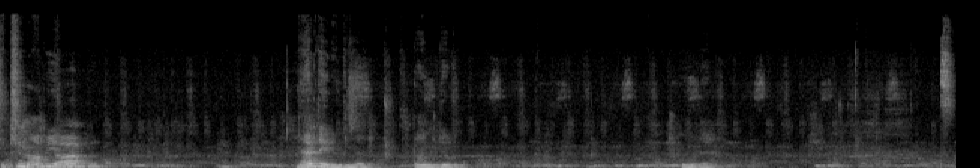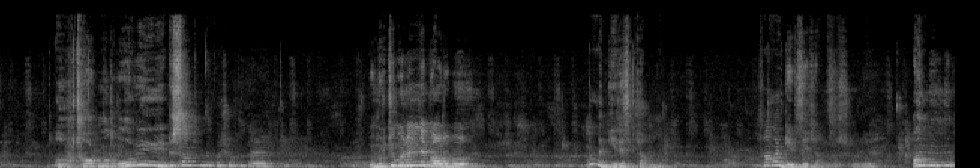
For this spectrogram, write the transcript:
Çekilin abi ya. Neredeydim ben? Ben gidiyorduk. Şöyle. Çarpmadık. Abi bir santimle kaçırdık he. Ömürcü bölümde bir araba. Da gerizekalı mı? Sana gerizekalılar şöyle. Anlamı.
